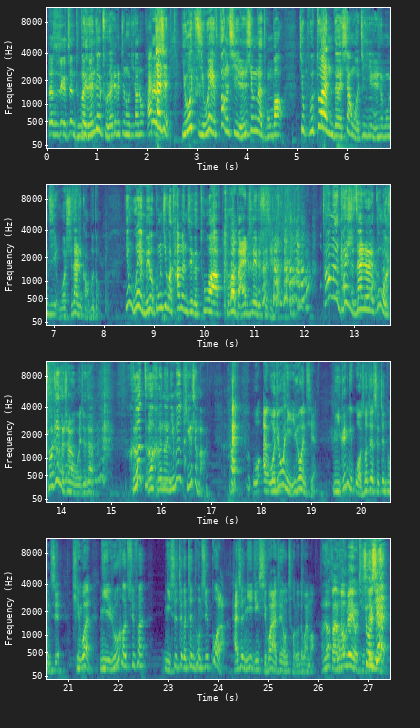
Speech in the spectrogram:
但是这个阵痛期，本人就处在这个阵痛期当中。哎但是有几位放弃人生的同胞就不断的向我进行人身攻击，我实在是搞不懂，因为我也没有攻击过他们这个秃啊、头发白之类的事情。他们开始在这儿跟我说这个事儿，我觉得何德何能？你们凭什么？哎，我哎，我就问你一个问题，你跟你我说这是阵痛期，请问你如何区分你是这个阵痛期过了，还是你已经习惯了这种丑陋的外貌？呃反方辩友请首先，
